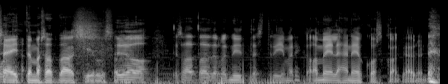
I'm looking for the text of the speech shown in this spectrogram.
700 kilsaa. Joo, ja sä oot ajatellut, että nyt tässä streamerikalla. Meillähän ei ole koskaan käynyt näin.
